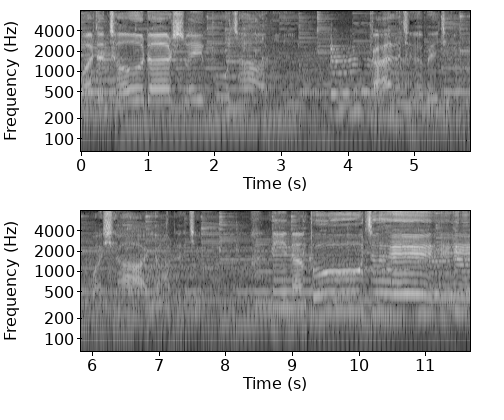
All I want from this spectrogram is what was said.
我正愁得睡不着呢。干了这杯酒，我想要的酒，你能不醉？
